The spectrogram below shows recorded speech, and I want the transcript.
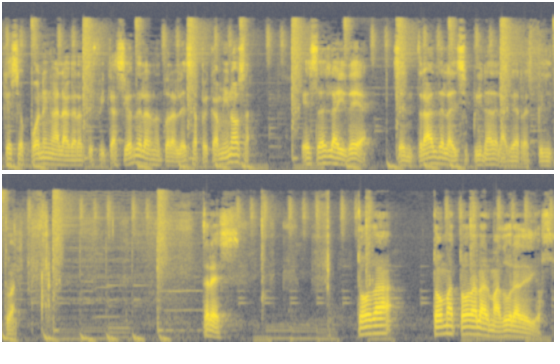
que se oponen a la gratificación de la naturaleza pecaminosa. Esa es la idea central de la disciplina de la guerra espiritual. 3. Toda, toma toda la armadura de Dios.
